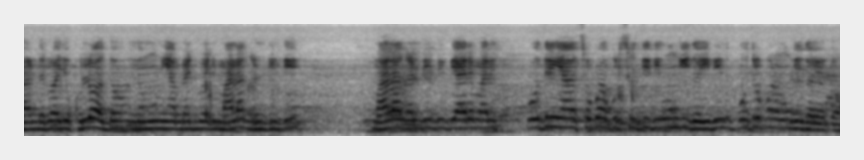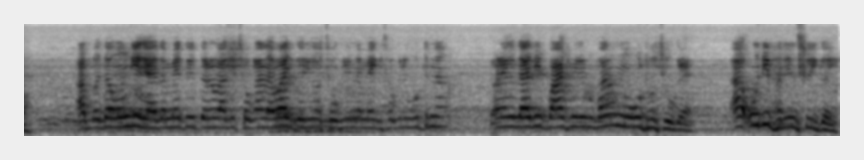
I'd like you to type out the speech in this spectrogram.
મારો દરવાજો ખુલ્લો હતો અને હું અહીંયા બેઠ બેઠ માલા ગણતી હતી. માલા ગણતી હતી ત્યારે મારી પોતરી અહીંયા સોફા પર સૂતી ઊંઘી ગઈ હતી. પોતરો પણ ઊંઘી ગયો હતો. આ બધા ઊંઘી ગયા તો મેં તો ત્રણ વાગે છોકરાને અવાજ કર્યો. છોકરીને મેં છોકરી ઉઠને તો દાદી પાંચ મિનિટ ઊભા હું ઉઠું છું કે. આ ઉદી ફરીને સૂઈ ગઈ.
